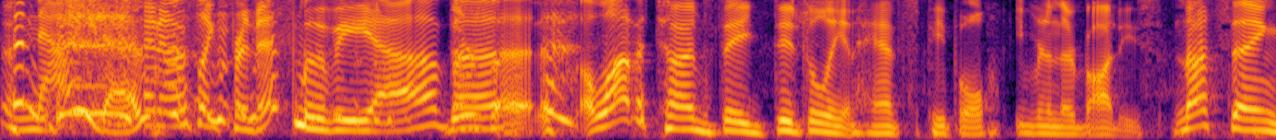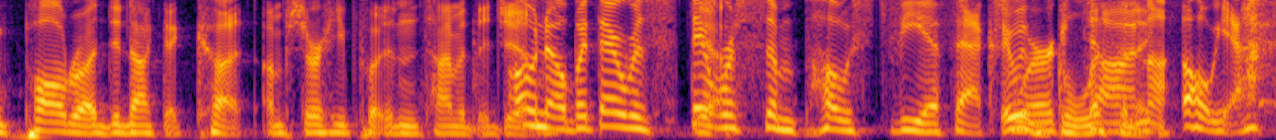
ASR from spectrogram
And now he does. and I was like, "For this movie, yeah." But There's a, a lot of times they digitally enhance people, even in their bodies. Not saying Paul Rudd did not get cut. I'm sure he put in the time at the gym. oh no, but there was there Yeah. was some post VFX It was work glistening. done. Oh yeah.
